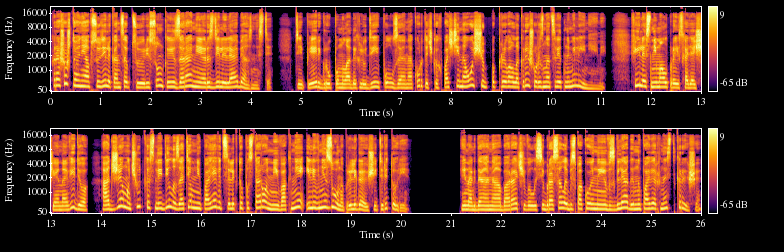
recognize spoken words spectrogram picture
Хорошо, что они обсудили концепцию рисунка и заранее разделили обязанности. Теперь группа молодых людей, ползая на корточках, почти на ощупь покрывала крышу разноцветными линиями. Филя снимал происходящее на видео, а Джема чутко следила за тем, не появится ли кто посторонний в окне или внизу на прилегающей территории. Иногда она оборачивалась и бросала беспокойные взгляды на поверхность крыши.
